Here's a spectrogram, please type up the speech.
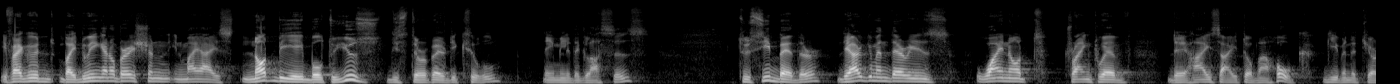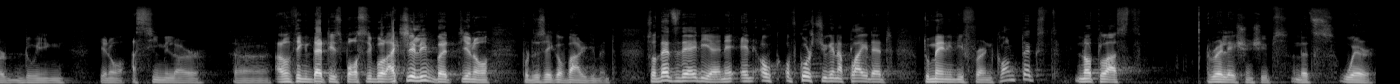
if I could, by doing an operation in my eyes, not be able to use this therapeutic tool, namely the glasses, to see better, the argument there is why not trying to have the eyesight of a hawk, given that you're doing, you know, a similar. Uh, I don't think that is possible actually, but you know, for the sake of argument. So that's the idea, and, and of course you can apply that to many different contexts, not last relationships, and that's where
